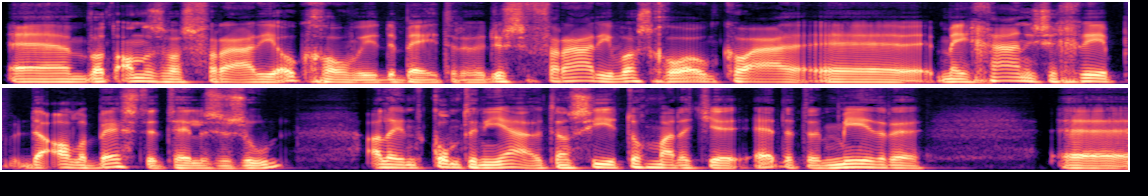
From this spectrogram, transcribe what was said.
Eh, want anders was Ferrari ook gewoon weer de betere. Dus Ferrari was gewoon qua eh, mechanische grip de allerbeste het hele seizoen. Alleen het komt er niet uit. Dan zie je toch maar dat, je, hè, dat er meerdere eh,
